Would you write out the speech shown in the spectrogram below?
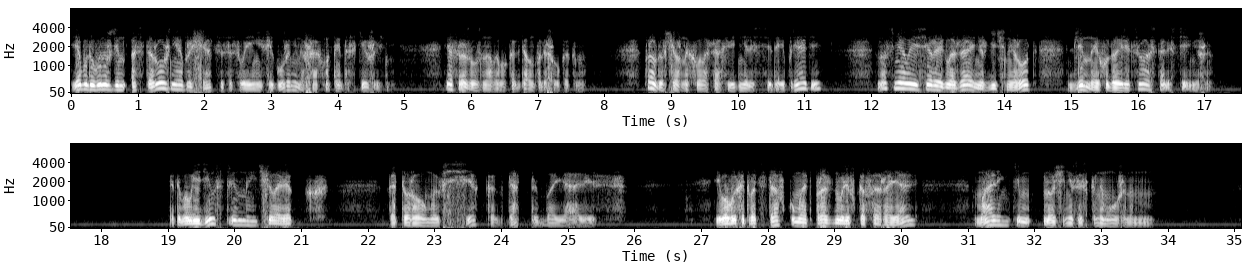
я буду вынужден осторожнее обращаться со своими фигурами на шахматной доске жизни. Я сразу узнал его, когда он подошел к окну. Правда, в черных волосах виднелись седые пряди, но смелые серые глаза, энергичный рот, длинное худое лицо остались теми же. Это был единственный человек, которого мы все когда-то боялись. Его выход в отставку мы отпраздновали в кафе «Рояль» маленьким, но очень изысканным ужином.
